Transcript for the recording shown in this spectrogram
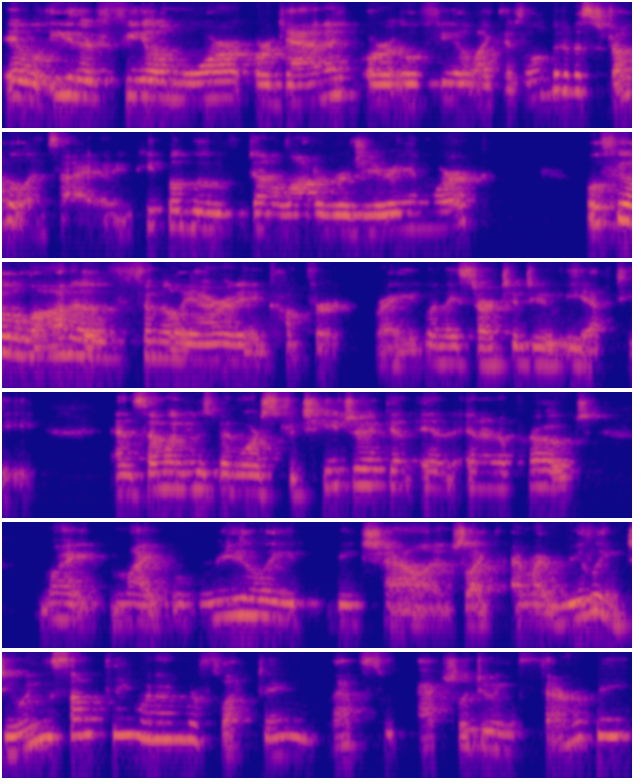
it will either feel more organic or it will feel like there's a little bit of a struggle inside. I mean, people who've done a lot of Rogerian work will feel a lot of familiarity and comfort, right, when they start to do EFT. And someone who's been more strategic in, in, in an approach might might really be challenged. Like, am I really doing something when I'm reflecting? That's actually doing therapy,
